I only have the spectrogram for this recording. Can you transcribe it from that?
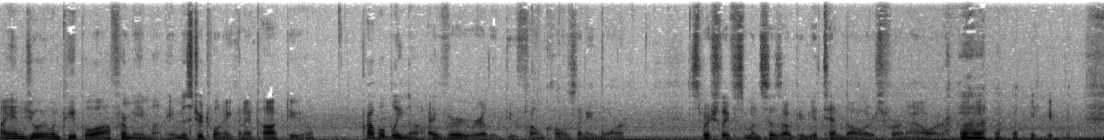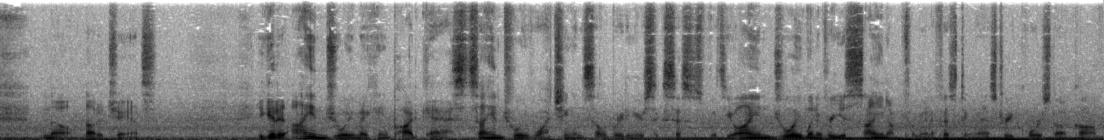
enjoy when people offer me money. Mr. 20, can I talk to you? Probably not. I very rarely do phone calls anymore. Especially if someone says, I'll give you $10 for an hour. no, not a chance. You get it? I enjoy making podcasts. I enjoy watching and celebrating your successes with you. I enjoy whenever you sign up for manifestingmasterycourse.com.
